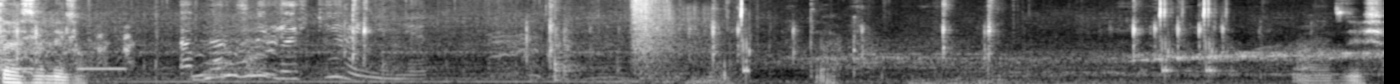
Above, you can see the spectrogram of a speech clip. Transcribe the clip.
Да-да-да, залезем. Обнаружены легкие ранения. Так. А, вот здесь.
